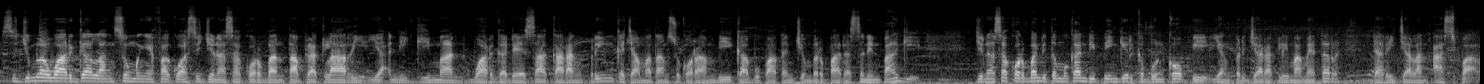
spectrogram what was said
Sejumlah warga langsung mengevakuasi jenazah korban tabrak lari, yakni Giman, warga desa Karangpring, Kecamatan Sukorambi, Kabupaten Jember pada Senin pagi. Jenazah korban ditemukan di pinggir kebun kopi yang berjarak 5 meter dari jalan aspal.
